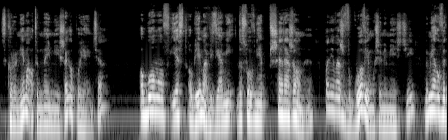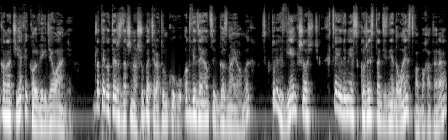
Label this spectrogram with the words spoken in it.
skoro nie ma o tym najmniejszego pojęcia? Obłomow jest obiema wizjami dosłownie przerażony, ponieważ w głowie mu się nie mieści, by miał wykonać jakiekolwiek działanie. Dlatego też zaczyna szukać ratunku u odwiedzających go znajomych, z których większość chce jedynie skorzystać z niedołęstwa bohatera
